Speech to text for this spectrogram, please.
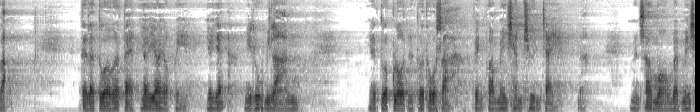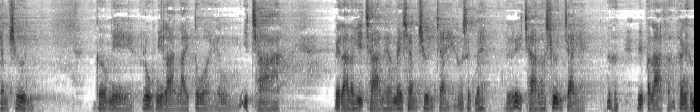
หลักๆ แต่ละตัวก็แตกย่อยๆออกไป เยอะแยะ มีลูกมีหลาน อย่างตัวโกรธนะตัวโทสะเป็นความไม่แช่มชื่นใจนะมันเศร้าหมองแบบไม่แช่มชื่น ก็มีลูกมีหลานหลายตัวอย่างอิจฉา เวลาเราอิจฉาเนี่ยไม่แช่มชื่นใจรู้สึกไหมหรืออิจฉาแล้วชื่นใจ วิปลาสแล้วทั้งนั้น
